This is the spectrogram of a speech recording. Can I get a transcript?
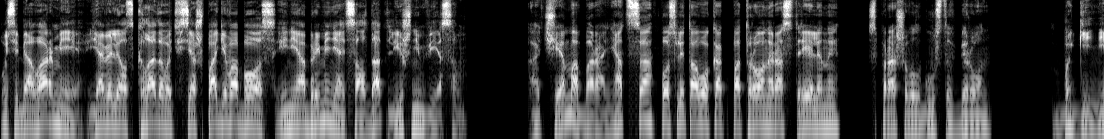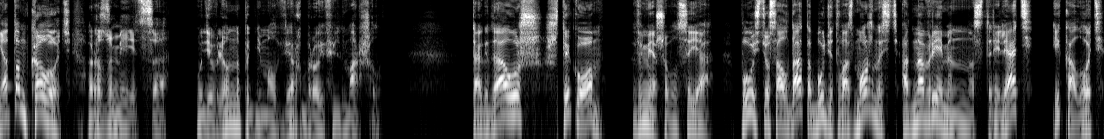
У себя в армии я велел складывать все шпаги в обоз и не обременять солдат лишним весом. «А чем обороняться после того, как патроны расстреляны?» — спрашивал Густав Берон. «Багинетом колоть, разумеется», — удивленно поднимал вверх брови фельдмаршал. «Тогда уж штыком», — вмешивался я. «Пусть у солдата будет возможность одновременно стрелять и колоть».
